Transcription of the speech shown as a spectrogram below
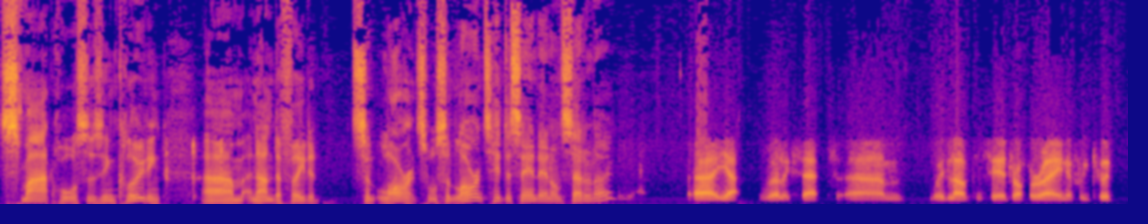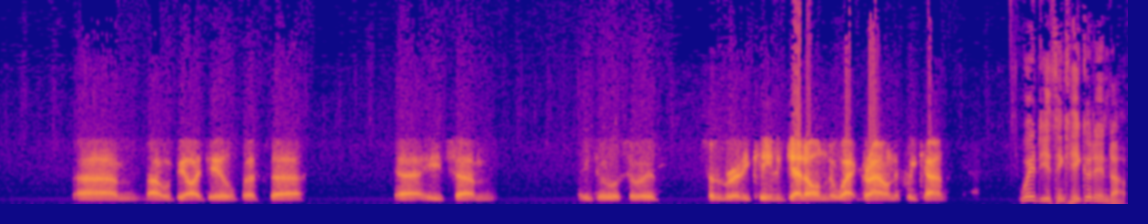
smart horses, including um, an undefeated St Lawrence. Will St Lawrence head to Sandown on Saturday? Uh, yeah, we'll accept. Um, we'd love to see a drop of rain if we could. Um, that would be ideal, but uh, yeah, he's um, he's also sort of really keen to get on the wet ground if we can. Where do you think he could end up?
